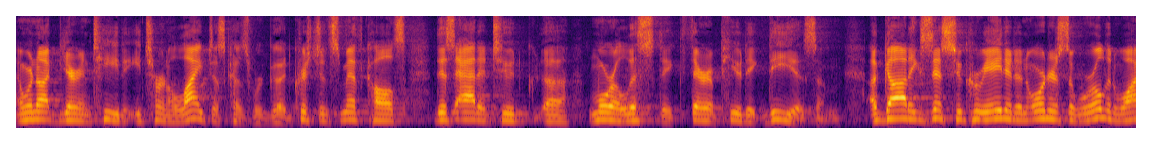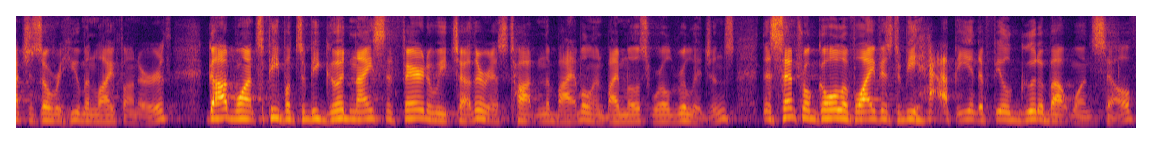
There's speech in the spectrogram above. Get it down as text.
And we're not guaranteed eternal life just because we're good. Christian Smith calls this attitude uh, moralistic, therapeutic deism. A God exists who created and orders the world and watches over human life on earth. God wants people to be good, nice, and fair to each other, as taught in the Bible and by most world religions. The central goal of life is to be happy and to feel good about oneself.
